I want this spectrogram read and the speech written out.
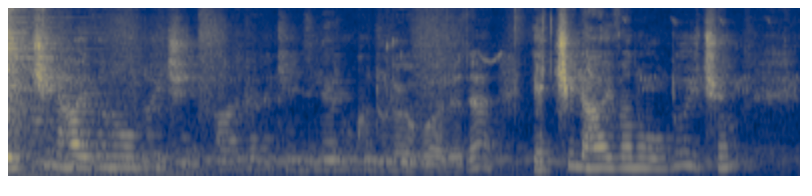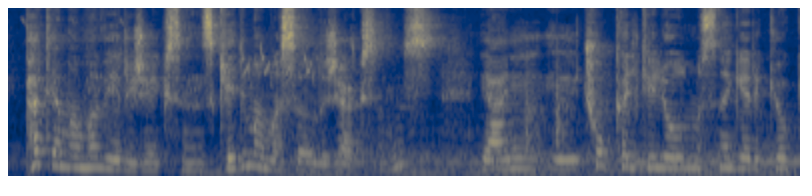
Etçil hayvan olduğu için arkada kedilerim kuduruyor bu arada. Etçil hayvan olduğu için pate mama vereceksiniz. Kedi maması alacaksınız. Yani e, çok kaliteli olmasına gerek yok.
